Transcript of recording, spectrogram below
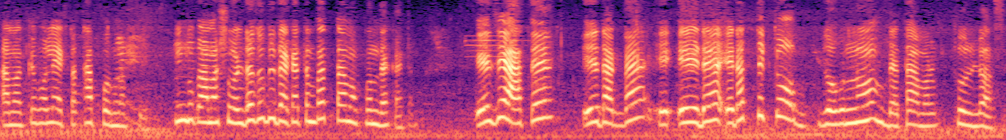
আমাকে বলে একটা থাপ্পড় মারছে। কিন্তু আমার শরীরটা যদি দেখাতাম পারতাম, এখন দেখাতাম এই যে হাতের এই দাগটা, এ- এটা, এটার থেকেও জঘন্য ব্যথা আমার শরীরে আছে।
